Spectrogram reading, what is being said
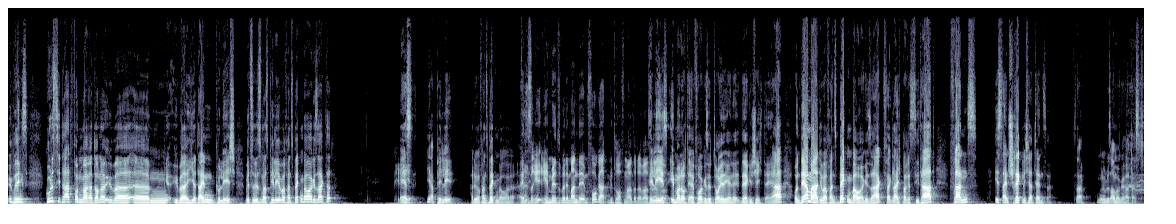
Übrigens, gutes Zitat von Maradona über, ähm, über hier deinen Kollege. Willst du wissen, was Pelé über Franz Beckenbauer gesagt hat? Ist, Pelé. ja, Pelé hat über Franz Beckenbauer. Also, re- reden wir jetzt über den Mann, der im Vorgarten getroffen hat, oder was? Pelé also. ist immer noch der erfolgreichste Torjäger der, der Geschichte, ja? Und der Mann hat über Franz Beckenbauer gesagt, vergleichbares Zitat, Franz ist ein schrecklicher Tänzer. So, wenn du das auch mal gehört hast.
